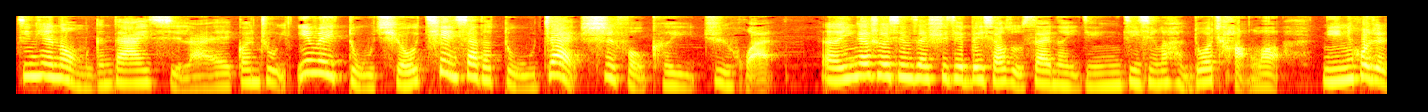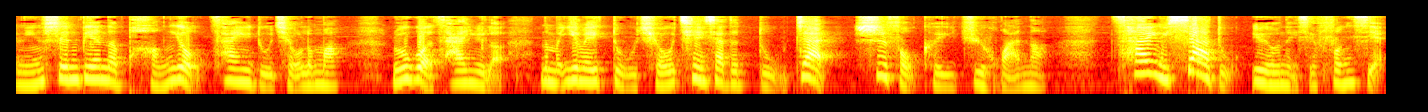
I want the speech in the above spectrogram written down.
今天呢，我们跟大家一起来关注，因为赌球欠下的赌债是否可以拒还？呃，应该说现在世界杯小组赛呢已经进行了很多场了，您或者您身边的朋友参与赌球了吗？如果参与了，那么因为赌球欠下的赌债是否可以拒还呢？参与下赌又有哪些风险？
